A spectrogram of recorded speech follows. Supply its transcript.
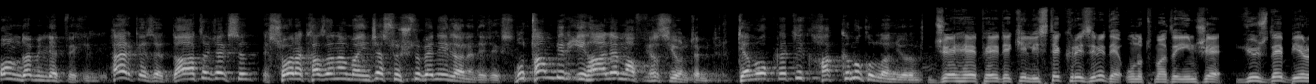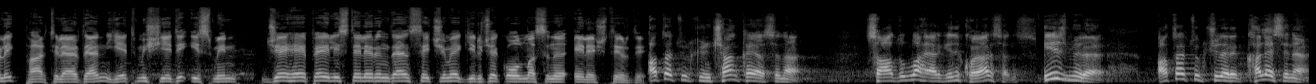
on da milletvekilliği. Herkese dağıtacaksın. E sonra kazanamayınca suçlu beni ilan edeceksin. Bu tam bir ihale mafyası yöntemidir. Demokratik hakkımı kullanıyorum. CHP'deki liste krizini de unutmadı İnce. Yüzde birlik partilerden 77 ismin CHP listelerinden seçime girecek olmasını eleştirdi. Atatürk'ün Çankaya'sına Sadullah Ergen'i koyarsanız, İzmir'e Atatürkçülerin kalesine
